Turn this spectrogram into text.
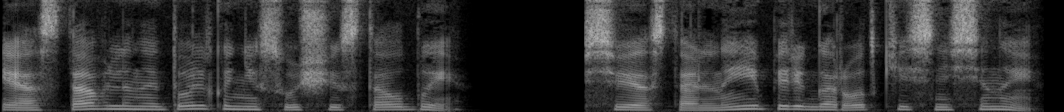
и оставлены только несущие столбы. Все остальные перегородки снесены.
